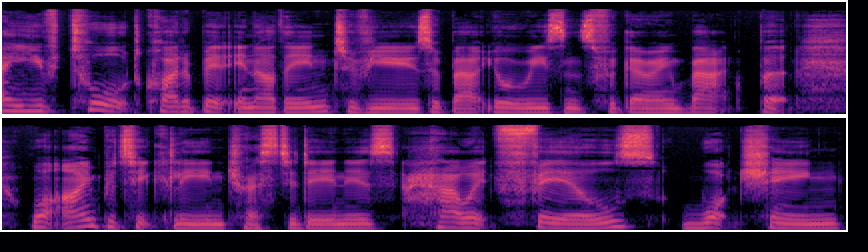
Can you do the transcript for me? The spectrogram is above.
And you've talked quite a bit in other interviews about your reasons for going back. But what I'm particularly interested in is how it feels watching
